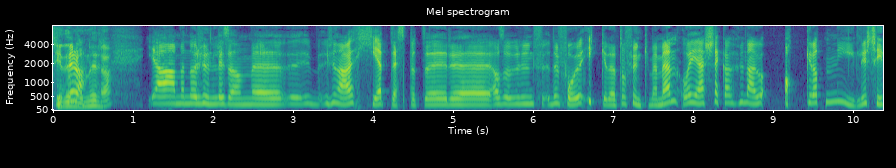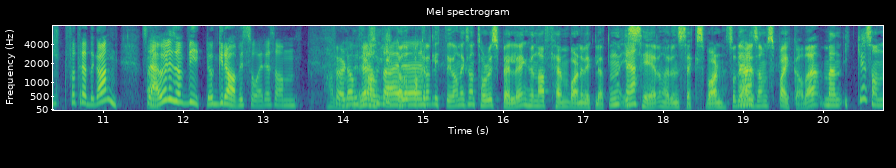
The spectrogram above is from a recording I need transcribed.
stereotyper. da. demoner. Ja. Ja, men når hun liksom eh, Hun er helt despetter. eh, altså, hun, du får jo ikke det til å funke med menn. Og jeg sjekka, hun er jo akkurat nylig skilt for tredje gang. Så det er jo liksom virkelig å grave i såret sånn før det er omtrent det er eh, akkurat litt. Grann? Tori Spelling hun har fem barn i virkeligheten. I Ja. serien har hun seks barn. Så de har liksom spika det. Men ikke sånn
